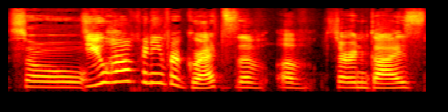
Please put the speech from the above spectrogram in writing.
So Do you have any regrets of, of certain guys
